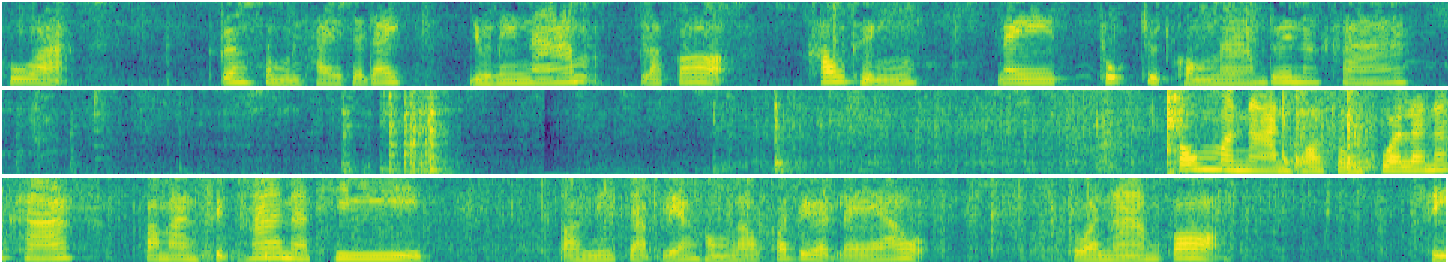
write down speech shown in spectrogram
ทั่ว เครื่องสมุนไพรจะได้อยู่ในน้ำแล้วก็เข้าถึงในทุกจุดของน้ำด้วยนะคะ ต้มมานานพอสมควรแล้วนะคะ ประมาณ 15 นาที ตอนนี้จับเลี้ยงของเราก็เดือดแล้ว ตัวน้ำก็สี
